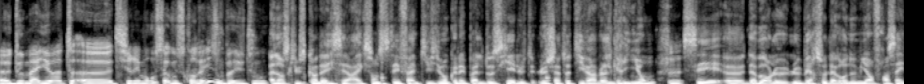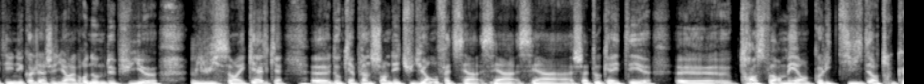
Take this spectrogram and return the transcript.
euh, de Mayotte. Euh, Thierry Moreau, ça vous scandalise ou pas du tout? Ah non, ce qui me scandalise, c'est la réaction de Stéphane, qui visiblement connaît pas le dossier. Le, le château de Tiverval-Grignon, c'est euh, d'abord le, le berceau de l'agronomie en France. Ça a été une école d'ingénieurs agronomes depuis euh, 1800 et quelques. Donc il y a plein de chambres d'étudiants. En fait, c'est un, château qui a été transformé en collectivité, en truc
